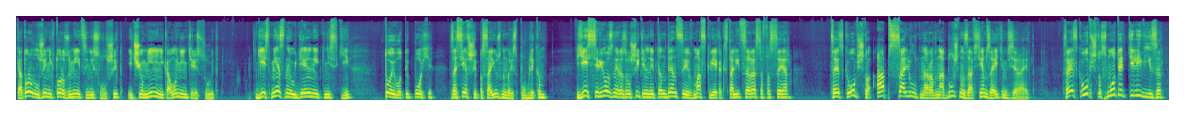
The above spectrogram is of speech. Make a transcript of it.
которого уже никто, разумеется, не слушает и чье мнение никого не интересует. Есть местные удельные князьки той вот эпохи, засевшие по союзным республикам. Есть серьезные разрушительные тенденции в Москве, как столица РСФСР. Советское общество абсолютно равнодушно за всем за этим взирает. Советское общество смотрит телевизор –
